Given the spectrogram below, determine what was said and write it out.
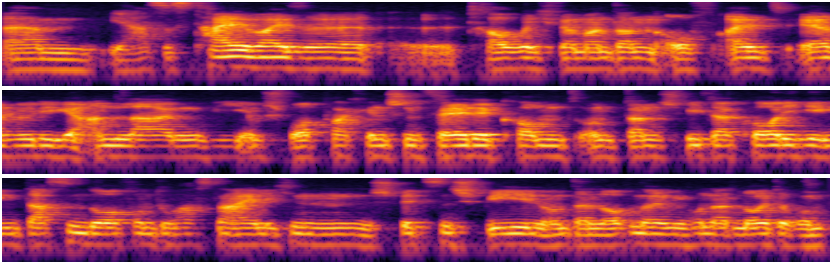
Ähm, ja, es ist teilweise äh, traurig, wenn man dann auf altehrwürdige Anlagen wie im Sportpark Hinschenfelde kommt und dann spielt da Cordy gegen Dassendorf und du hast da eigentlich ein Spitzenspiel und dann laufen da irgendwie 100 Leute rum.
